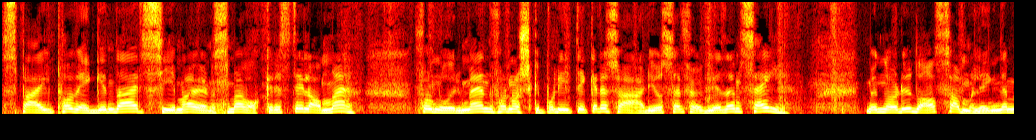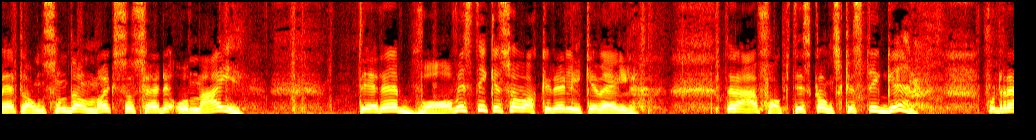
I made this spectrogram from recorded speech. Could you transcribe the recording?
speil på veggen der. Si meg hvem som er vakrest i landet. For nordmenn, for norske politikere, så er det jo selvfølgelig dem selv. Men når du da sammenligner med et land som Danmark, så ser det å nei, dere var visst ikke så vakre likevel. Dere er faktisk ganske stygge. For dere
